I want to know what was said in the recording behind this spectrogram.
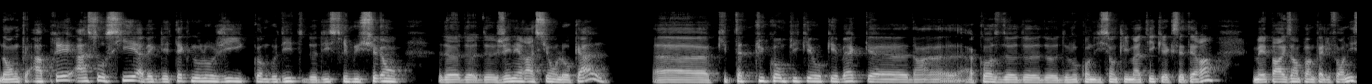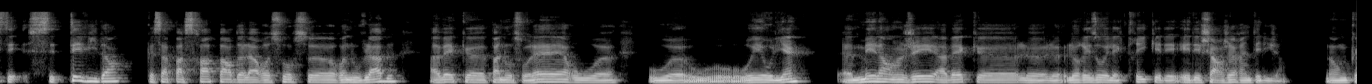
Donc après, associé avec des technologies, comme vous dites, de distribution, de, de, de génération locale, euh, qui est peut-être plus compliqué au Québec euh, dans, à cause de, de, nos conditions climatiques, etc. Mais par exemple en Californie, c'est évident que ça passera par de la ressource euh, renouvelable avec euh, panneaux solaires ou, ou, ou, éoliens mélangés avec le, le, réseau électrique et des, et des chargeurs intelligents. Donc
